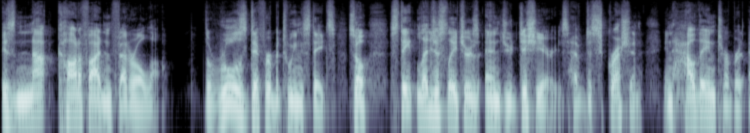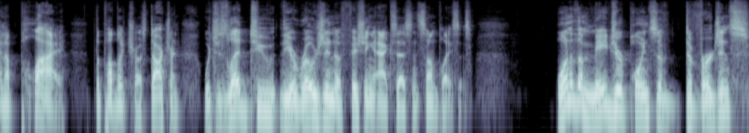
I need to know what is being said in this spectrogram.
is not codified in federal law. The rules differ between states. So, state legislatures and judiciaries have discretion in how they interpret and apply the public trust doctrine, which has led to the erosion of fishing access in some places. One of the major points of divergence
